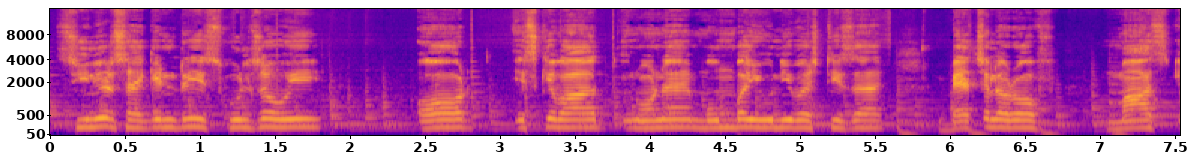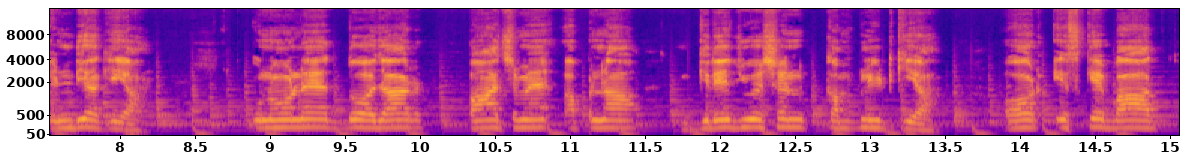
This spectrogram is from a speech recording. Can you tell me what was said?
senior secondary school से हुई और इसके बाद उन्होंने मुंबई यूनिवर्सिटी से बैचलर ऑफ़ मास इंडिया किया। उन्होंने 2005 में अपना ग्रेजुएशन कंप्लीट किया और इसके बाद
